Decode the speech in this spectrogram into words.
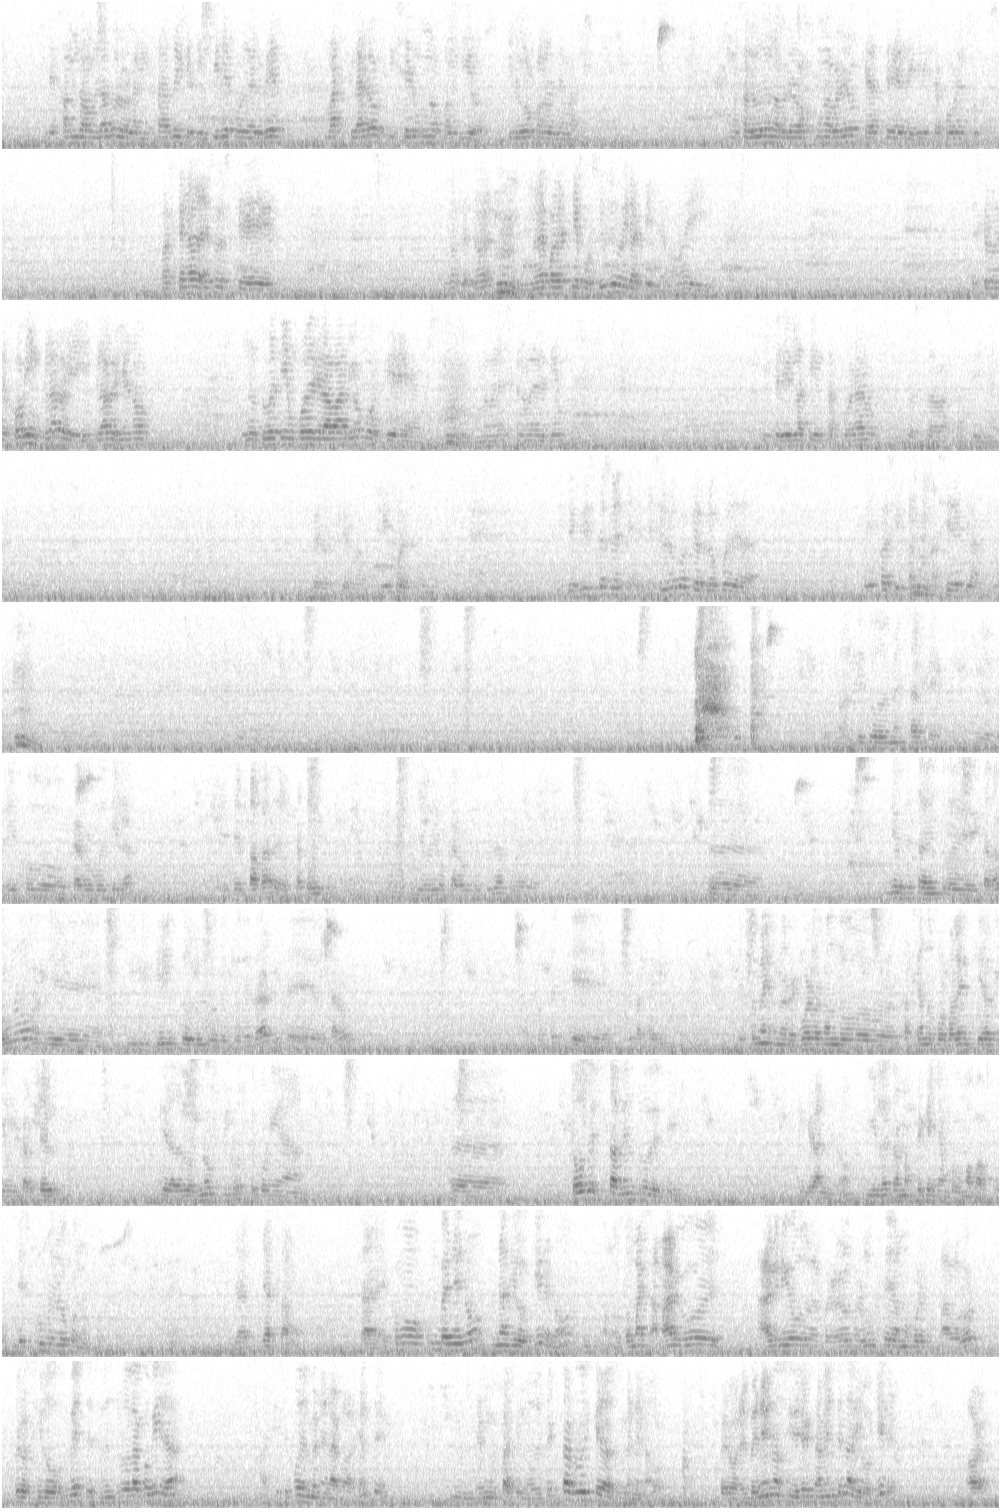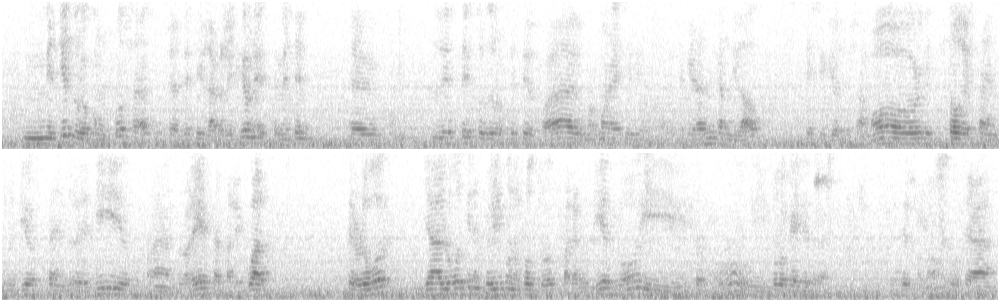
dejando a un lado lo organizado y que te impide poder ver más claro y ser uno con Dios y luego con los demás. Un saludo de un obrero, que hace la iglesia pobre en su casa. Más que nada eso es que no sé, no, me parecía posible oír aquello, ¿no? Y es que lo dejó bien claro y claro, yo no, no tuve tiempo de grabarlo porque no, es que no me dé tiempo. Y pedir la cinta fuera pues está bastante dinero. Pero es que bueno, dijo eso. ¿no? Dice Cristo es el, es el único que os lo puede dar. Así, de claro. el título del mensaje lo que dijo Carlos Wojtyla es el Papa de los católicos. Yo digo Carlos Wojtyla, pero eh, Dios está dentro de cada uno eh, y Cristo es lo único que puede dar, dice Carlos. Entonces, ¿qué, qué pasa aquí? Esto me, me recuerda cuando paseando por Valencia vi un cartel que era de los gnósticos que ponía eh, todo está dentro de ti en grande, ¿no? Y en letra más pequeña un poco más abajo. Descúbrelo con nosotros. Ya, ya estamos. O sea, es como un veneno, nadie lo quiere, ¿no? Cuando tomas es amargo, es agrio, pero lo produce a lo mejor es mal olor. Pero si lo metes dentro de la comida, así se puede envenenar a la gente. Es muy fácil no detectarlo y quedas envenenado. Pero el veneno así directamente nadie lo quiere. Ahora, metiéndolo con cosas, o sea, es decir, las religiones te meten eh, textos de los testigos Jehová, los mormones, te quedas encandilado que si Dios es amor, todo está dentro, Dios está dentro de ti, Dios la naturaleza, tal y cual. Pero luego, ya luego tienes que venir con nosotros para el diezmo y, todo- y todo lo que hay detrás. Es eso, ¿no? O sea,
